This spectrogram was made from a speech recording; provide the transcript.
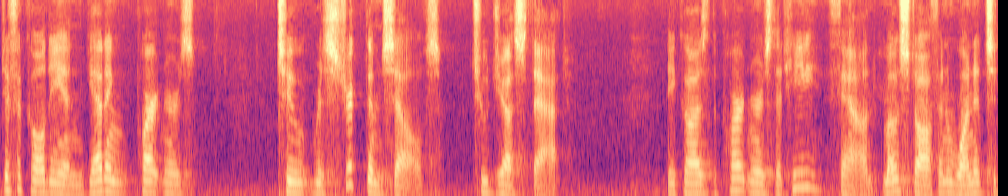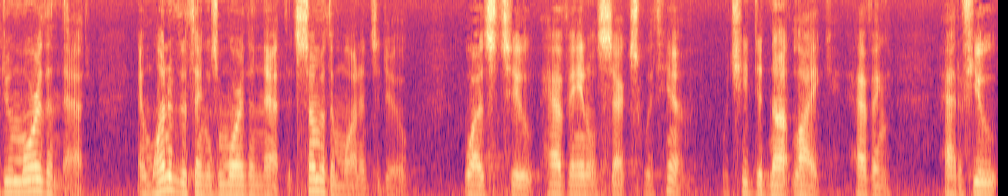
difficulty in getting partners to restrict themselves to just that because the partners that he found most often wanted to do more than that. And one of the things more than that that some of them wanted to do was to have anal sex with him, which he did not like, having had a few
